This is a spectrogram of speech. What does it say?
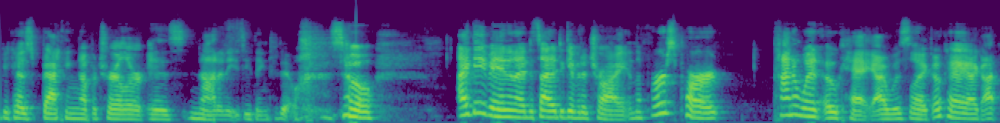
because backing up a trailer is not an easy thing to do. so I gave in and I decided to give it a try. And the first part kind of went okay. I was like, okay, I got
